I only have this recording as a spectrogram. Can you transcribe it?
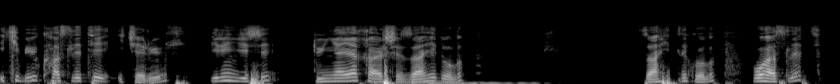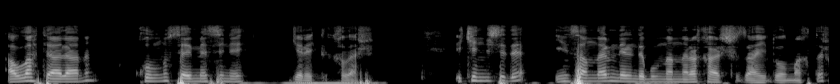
iki büyük hasleti içeriyor. Birincisi, dünyaya karşı zahid olup, zahitlik olup, bu haslet Allah Teala'nın kulunu sevmesini gerekli kılar. İkincisi de, insanların elinde bulunanlara karşı zahid olmaktır.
